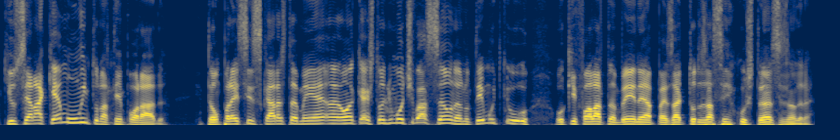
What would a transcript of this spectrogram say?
que o Ceará quer muito na temporada. Então, para esses caras também é, é uma questão de motivação, né? Não tem muito o, o que falar também, né? Apesar de todas as circunstâncias, André.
